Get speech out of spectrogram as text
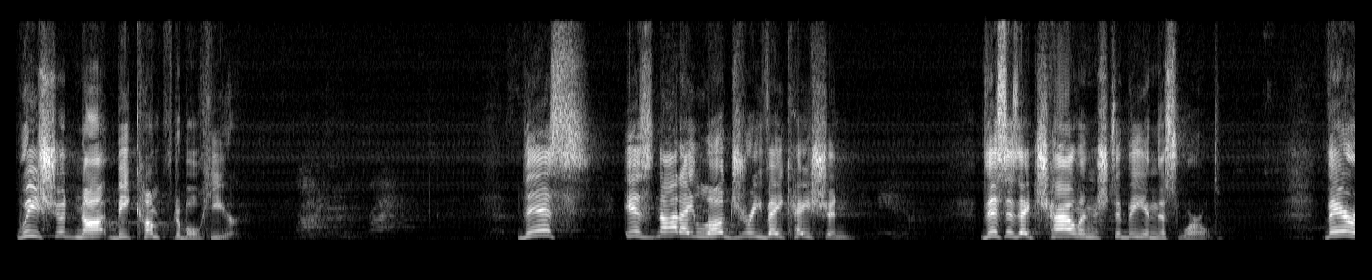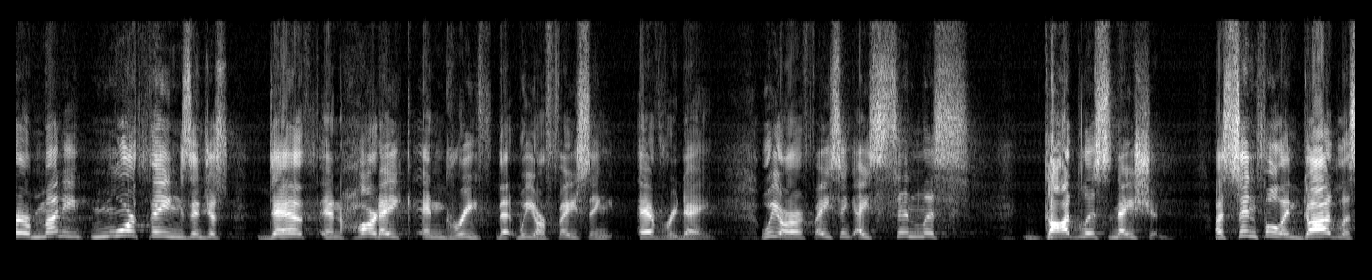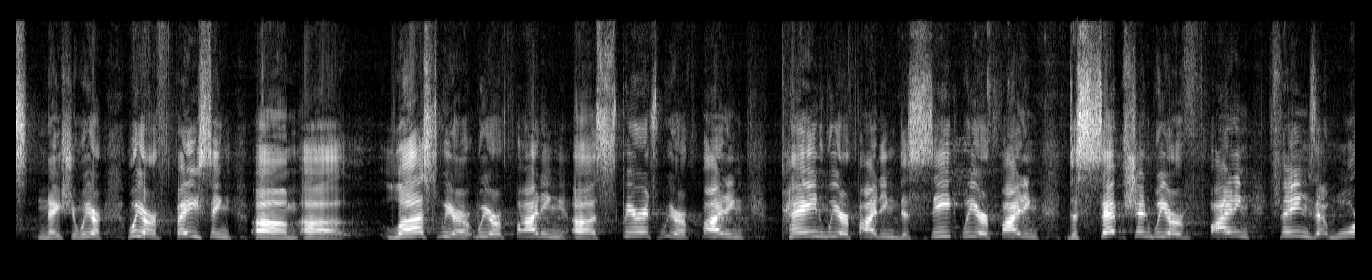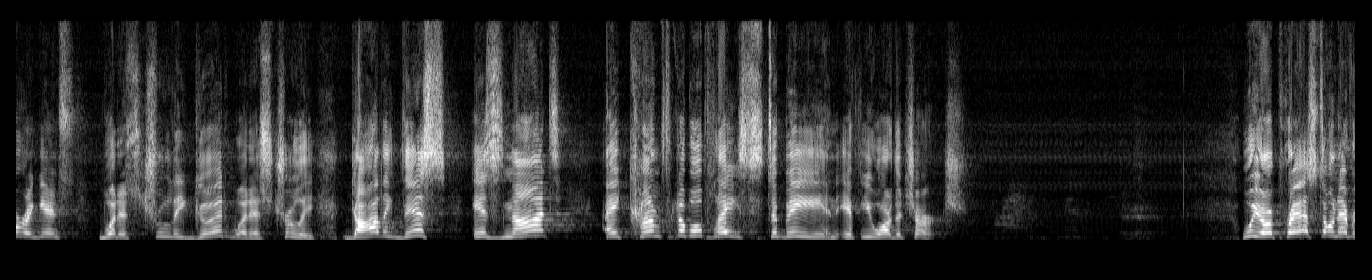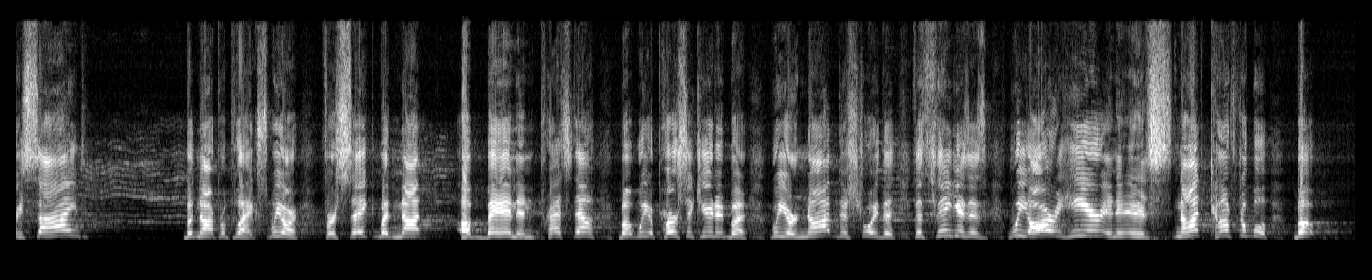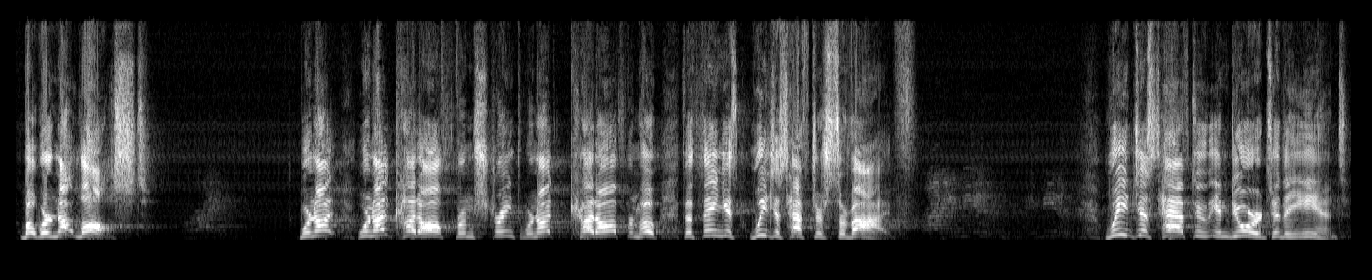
we should not be comfortable here. This is not a luxury vacation. This is a challenge to be in this world. There are many more things than just death and heartache and grief that we are facing every day. We are facing a sinless godless nation, a sinful and godless nation. We are, we are facing um, uh, lust, we are, we are fighting uh, spirits, we are fighting pain, we are fighting deceit, we are fighting deception, we are fighting things that war against what is truly good, what is truly godly. This is not a comfortable place to be in if you are the church. We are oppressed on every side, but not perplexed. We are forsaken, but not abandoned, pressed down, but we are persecuted, but we are not destroyed. The, the thing is, is we are here and it's not comfortable, but, but we're not lost. We're not, we're not cut off from strength. We're not cut off from hope. The thing is, we just have to survive. We just have to endure to the end.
